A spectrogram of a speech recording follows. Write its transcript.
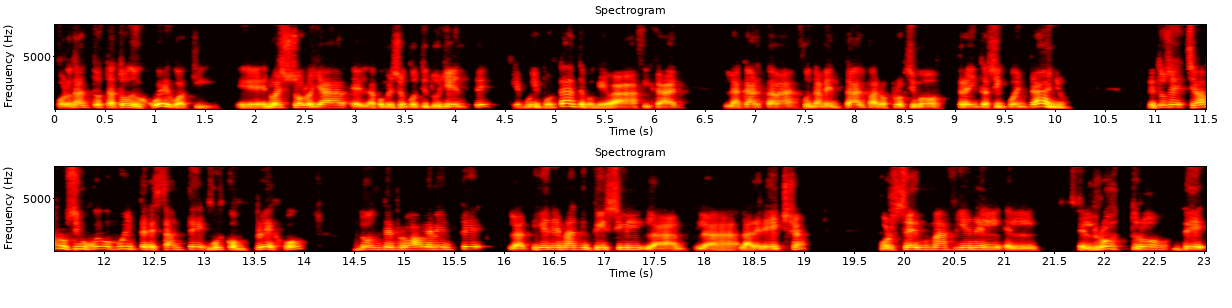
Por lo tanto, está todo en juego aquí. Eh, no es solo ya eh, la Convención Constituyente, que es muy importante porque va a fijar la carta fundamental para los próximos 30, 50 años. Entonces, se va a producir un juego muy interesante, muy complejo, donde probablemente la tiene más difícil la, derecha por ser más bien el, rostro de,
